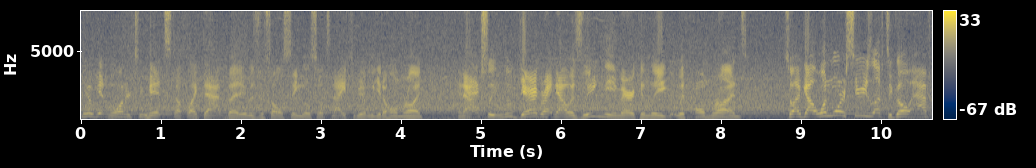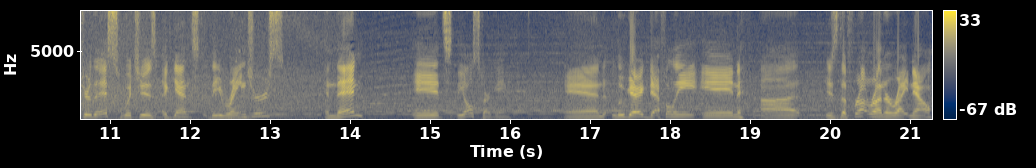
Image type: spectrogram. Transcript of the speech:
you know getting one or two hits, stuff like that, but it was just all singles, so it's nice to be able to get a home run. And actually, Lou Gehrig right now is leading the American League with home runs. So I've got one more series left to go after this, which is against the Rangers, and then it's the All Star game. And Lou Gehrig definitely in uh, is the front runner right now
